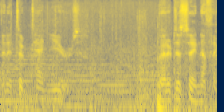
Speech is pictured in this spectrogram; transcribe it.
And it took ten years. Better to say nothing.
